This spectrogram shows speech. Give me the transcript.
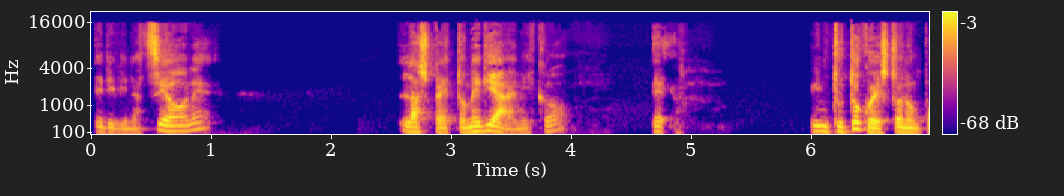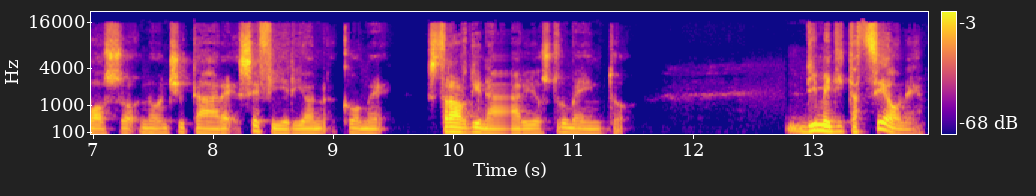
e divinazione, l'aspetto medianico e in tutto questo non posso non citare Sefirion come straordinario strumento di meditazione,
